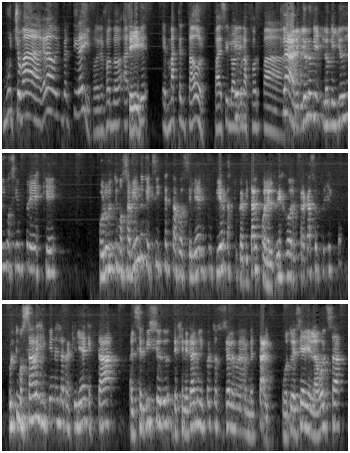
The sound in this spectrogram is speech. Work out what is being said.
mucho más agrado invertir ahí, porque en el fondo sí es más tentador, para decirlo de alguna forma. Claro, yo lo que, lo que yo digo siempre es que, por último, sabiendo que existe esta posibilidad de que tú pierdas tu capital por el riesgo del fracaso del proyecto, por último, sabes y tienes la tranquilidad que está al servicio de, generar un impacto social y medioambiental. Como tú decías, y en la bolsa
